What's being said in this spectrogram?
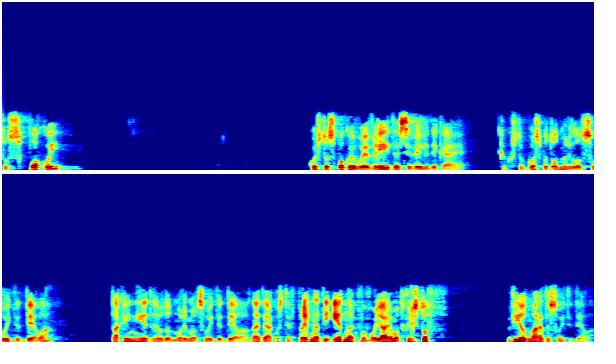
со спокој, кој што спокој во евреите се вели дека е, како што Господ одморил од своите дела, така и ние треба да одмориме од своите дела. Знаете, ако сте впрегнати еднакво во јаремот Христов, вие одмарате своите дела.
